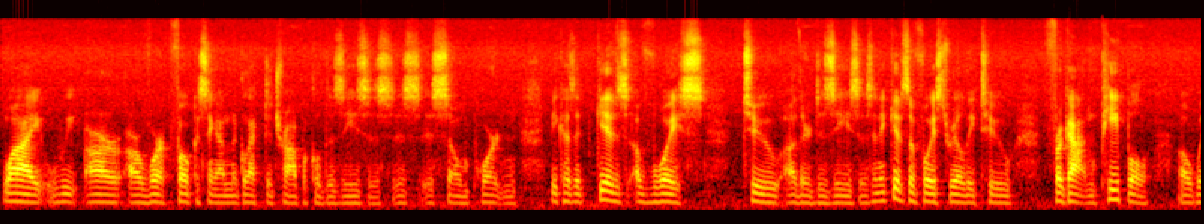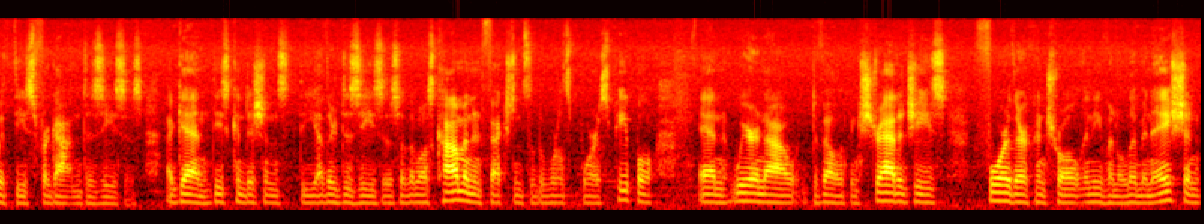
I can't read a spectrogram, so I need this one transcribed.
why we, our, our work focusing on neglected tropical diseases is, is so important, because it gives a voice to other diseases, and it gives a voice really to forgotten people uh, with these forgotten diseases. Again, these conditions, the other diseases, are the most common infections of the world's poorest people, and we are now developing strategies for their control and even elimination,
